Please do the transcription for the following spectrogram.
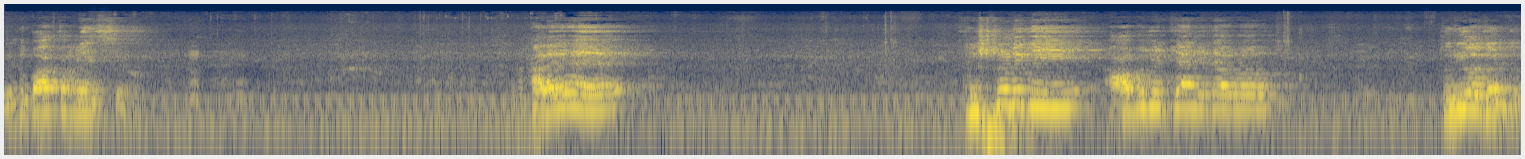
రెండు పాత్రలు ఇచ్చాడు అలాగే కృష్ణుడికి ఆపోజిట్ క్యాండిడేట్ ఎవరు? దుర్యోధనుడు.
